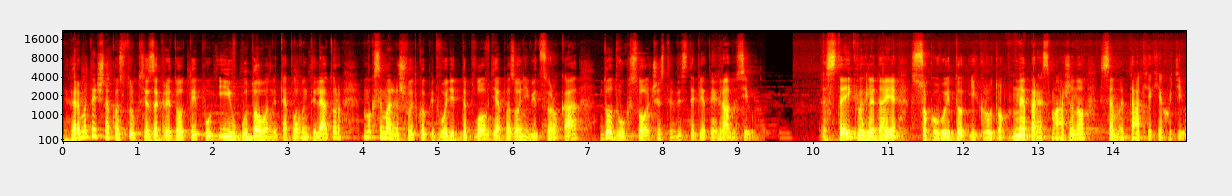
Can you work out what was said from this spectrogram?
Герметична конструкція закритого типу і вбудований тепловентилятор максимально швидко підводять тепло в діапазоні від 40 до 265 градусів. Стейк виглядає соковито і круто, не пересмажено, саме так, як я хотів.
